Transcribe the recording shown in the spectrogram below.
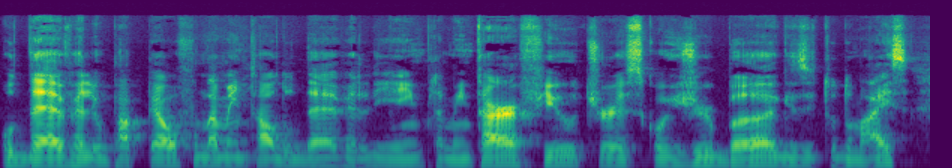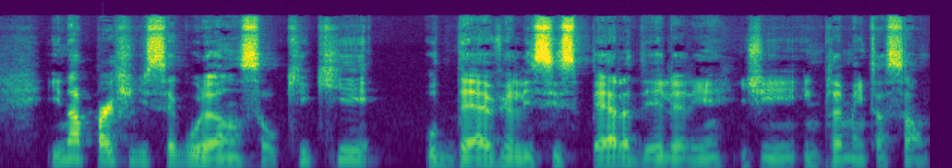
o dev ali, o papel fundamental do dev ali é implementar features, corrigir bugs e tudo mais. E na parte de segurança, o que que o dev ali se espera dele ali de implementação?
